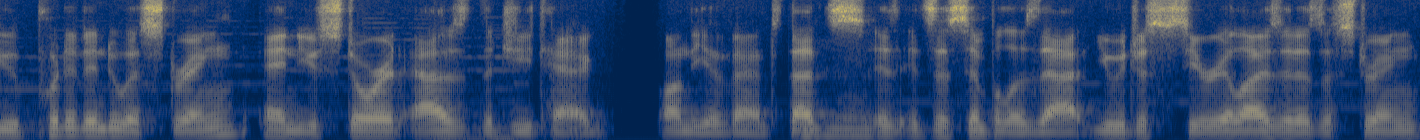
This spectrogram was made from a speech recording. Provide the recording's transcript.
you put it into a string and you store it as the G tag on the event. That's Mhm. it's it's as simple as that. You would just serialize it as a string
